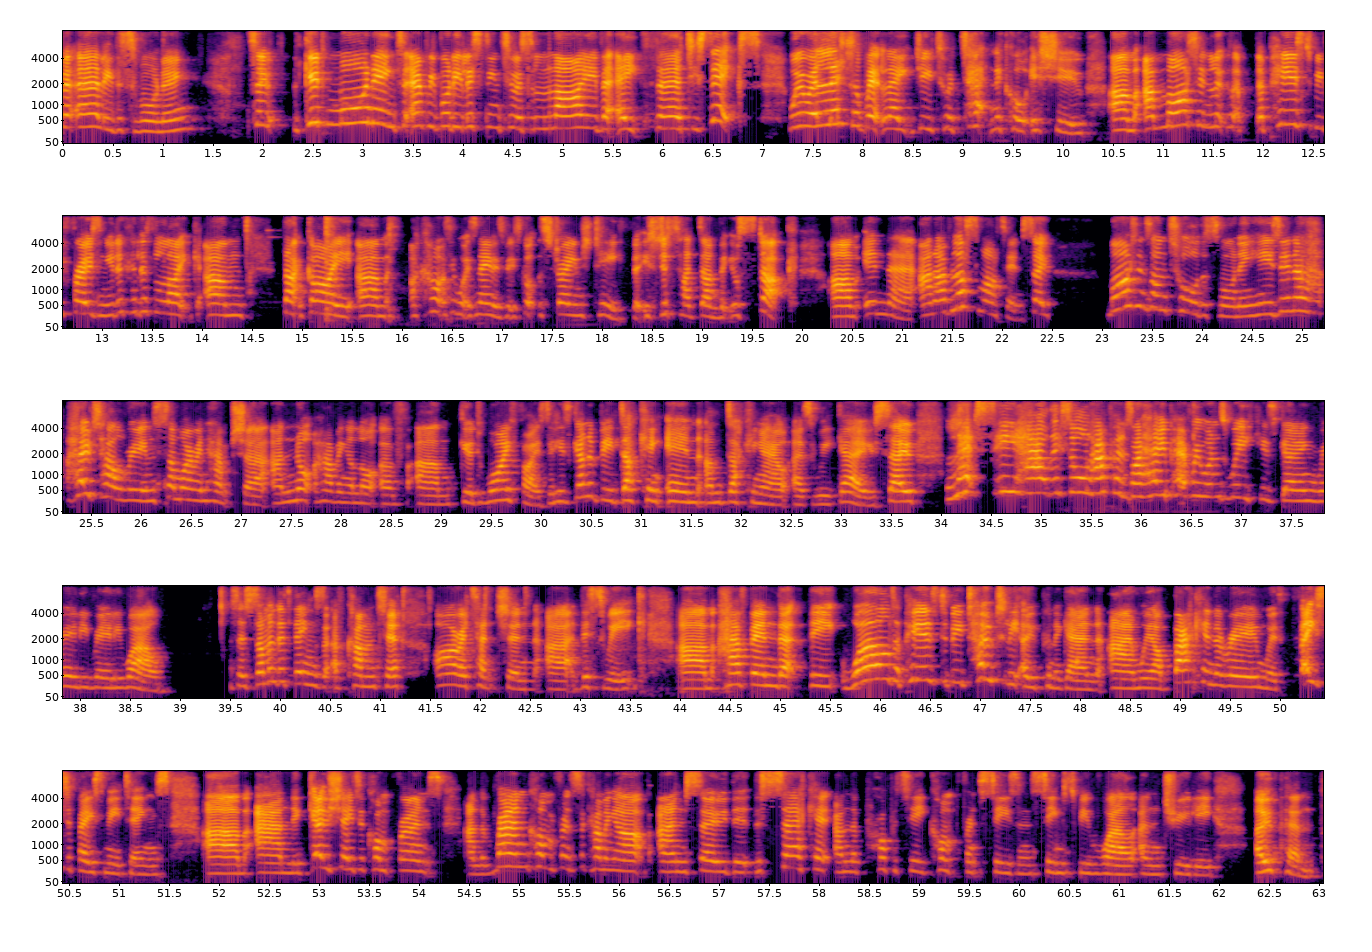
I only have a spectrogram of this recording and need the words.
bit early this morning. So, good morning to everybody listening to us live at 8:36. We're a little bit late due to a technical issue. Um, and Martin look, appears to be frozen. You look a little like um, that guy. Um, I can't think what his name is, but he's got the strange teeth that he's just had done. But you're stuck um, in there, and I've lost Martin. So Martin's on tour this morning. He's in a hotel room somewhere in Hampshire and not having a lot of um, good Wi Fi. So he's going to be ducking in and ducking out as we go. So let's see how this all happens. I hope everyone's week is going really, really well. So, some of the things that have come to our attention uh, this week um, have been that the world appears to be totally open again, and we are back in the room with face to face meetings, um, and negotiator conference and the RAN conference are coming up. And so, the, the circuit and the property conference season seems to be well and truly open.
